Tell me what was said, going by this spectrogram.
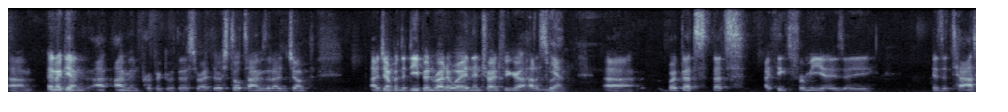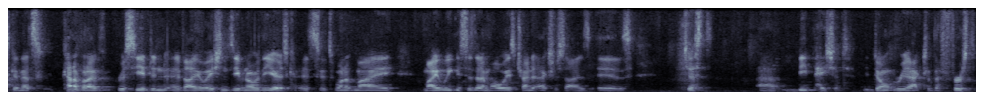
Um, and again, I, I'm imperfect with this, right? There's still times that I jump, I jump in the deep end right away and then try and figure out how to swim. Yeah. Uh, but that's that's I think for me is a is a task, and that's kind of what I've received in evaluations even over the years. It's it's one of my my weaknesses that I'm always trying to exercise is just uh, be patient. Don't react to the first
